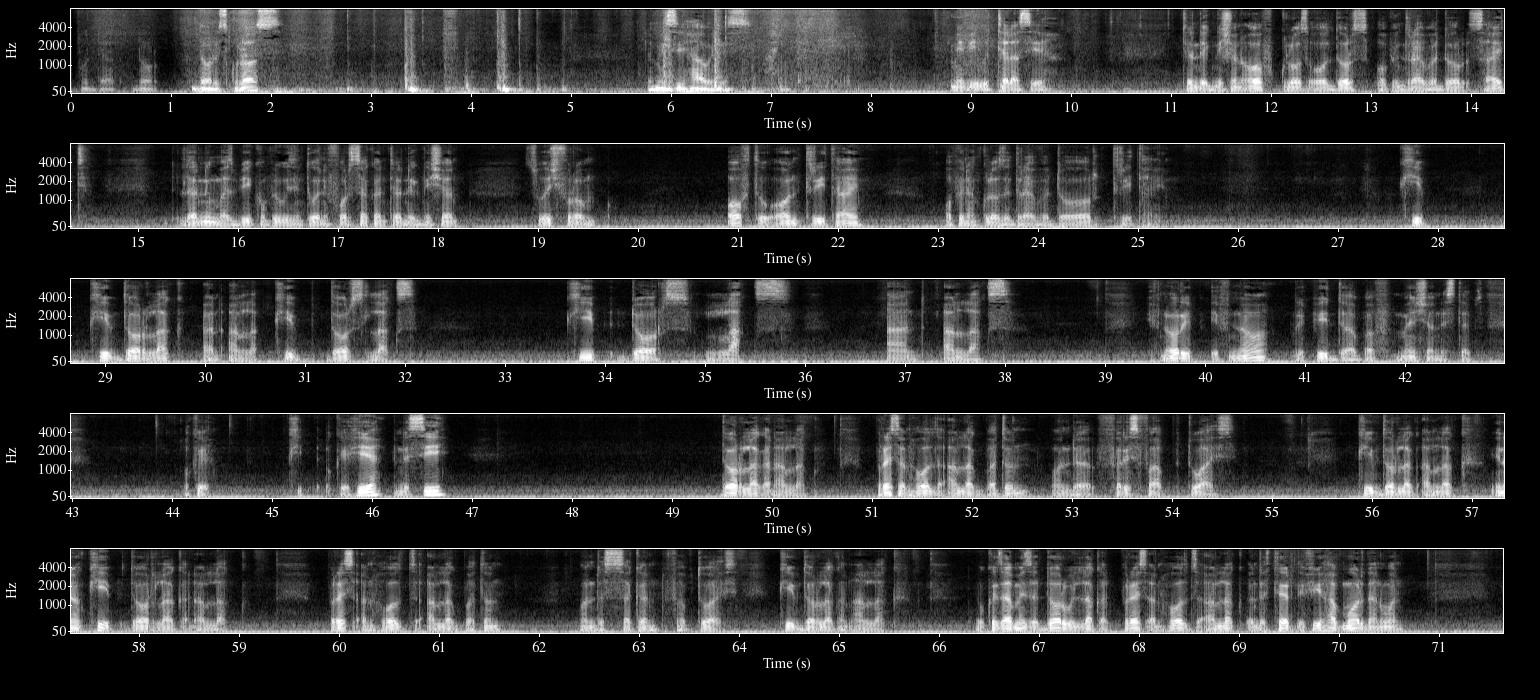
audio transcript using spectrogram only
put the door door is closed. Let me see how it is. Maybe it will tell us here. Turn the ignition off close all doors open driver door side. Learning must be complete within 24 seconds. Turn the ignition switch from off to on three times open and close the driver door three times keep keep door lock and unlock. Keep doors locks. Keep doors locks and unlocks. If no if no repeat the above mentioned steps. Okay. Okay here in the C door lock and unlock. Press and hold the unlock button on the first fob twice. Keep door lock unlock you know keep door lock and unlock. Press and hold the unlock button on the second fob twice. Keep door lock and unlock. Because that means the door will lock and press and hold the unlock on the third. If you have more than one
